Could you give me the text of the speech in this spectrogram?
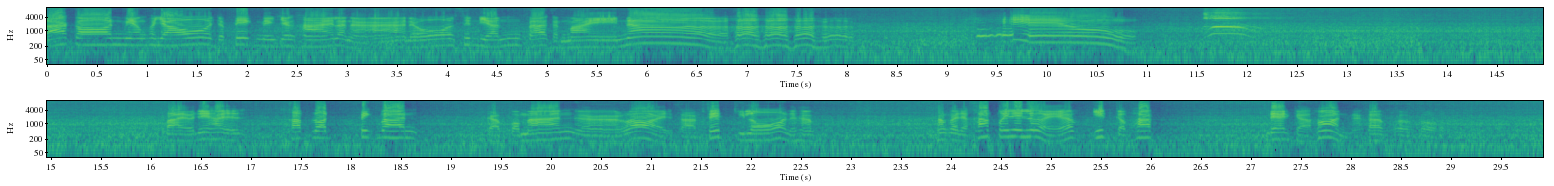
ลาก่อนเมียงพะเยาจะปิกเมียงเชียงหายแล้วนะเดี๋ยวสิ้นเดือนแป๊กันใหม่เนอะเฮ้อเฮ้อเฮ้อเฮ้อเฮ้วไปวันนี้ให้ขับรถปิกบ้านกับประมาณร้อยสามสิบกิโลนะครับเขาก็จะขับไปเรื่อยๆครับอิดกับพัก แดดกับห้อนนะครับโอ้โห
